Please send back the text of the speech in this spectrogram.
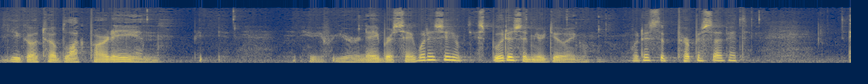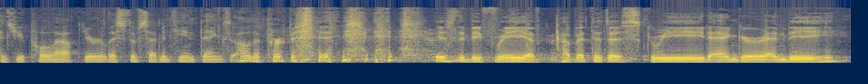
you go to a block party and your neighbors say, What is this Buddhism you're doing? What is the purpose of it? And so you pull out your list of 17 things. Oh, the purpose is to be free of covetousness, greed, anger, envy.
